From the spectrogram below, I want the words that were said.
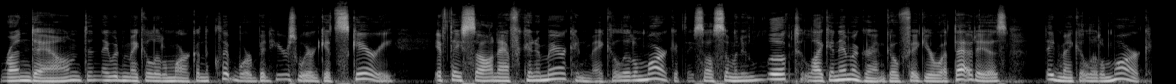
run down, then they would make a little mark on the clipboard. But here's where it gets scary. If they saw an African American, make a little mark. If they saw someone who looked like an immigrant, go figure what that is, they'd make a little mark.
